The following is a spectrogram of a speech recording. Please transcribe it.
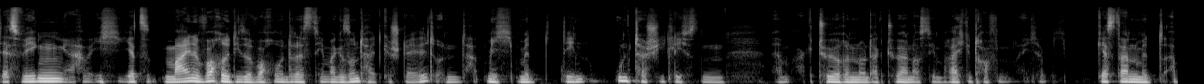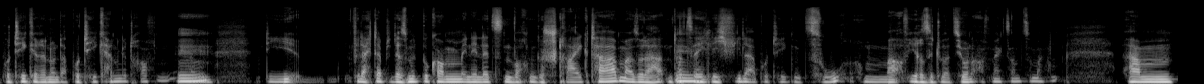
deswegen habe ich jetzt meine Woche diese Woche unter das Thema Gesundheit gestellt und habe mich mit den unterschiedlichsten ähm, Akteurinnen und Akteuren aus dem Bereich getroffen. Ich habe mich gestern mit Apothekerinnen und Apothekern getroffen, mhm. ähm, die, vielleicht habt ihr das mitbekommen, in den letzten Wochen gestreikt haben. Also da hatten mhm. tatsächlich mhm. viele Apotheken zu, um mal auf ihre Situation aufmerksam zu machen. Ähm,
